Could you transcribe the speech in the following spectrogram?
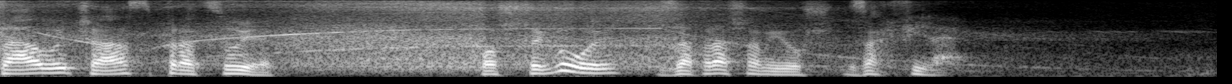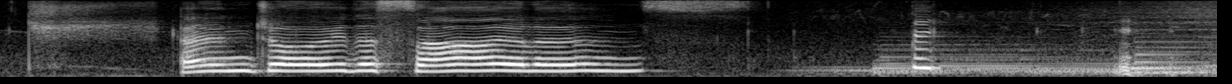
cały czas pracuje. Po szczegóły zapraszam już za chwilę. Enjoy the silence. Pik.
